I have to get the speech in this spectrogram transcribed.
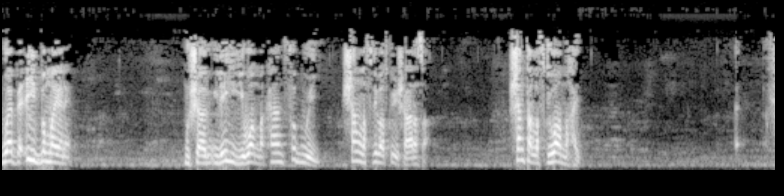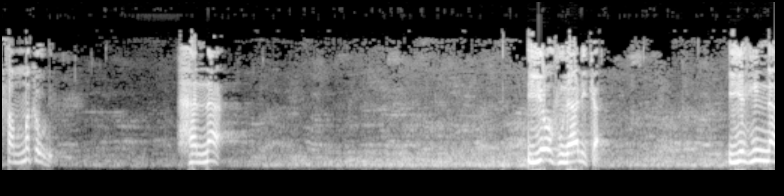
waa baciidba mayane. Mushaaru ilayhigii waa makaan fog weey. Shan lafdi baad ku ishaarasa. Shanta lafdi waa maxay? Thamma kowdhe hanaa iyo hunaalika. Iyo hina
